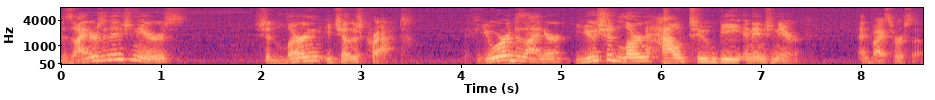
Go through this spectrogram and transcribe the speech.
Designers and engineers should learn each other's craft. If you are a designer, you should learn how to be an engineer, and vice versa.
